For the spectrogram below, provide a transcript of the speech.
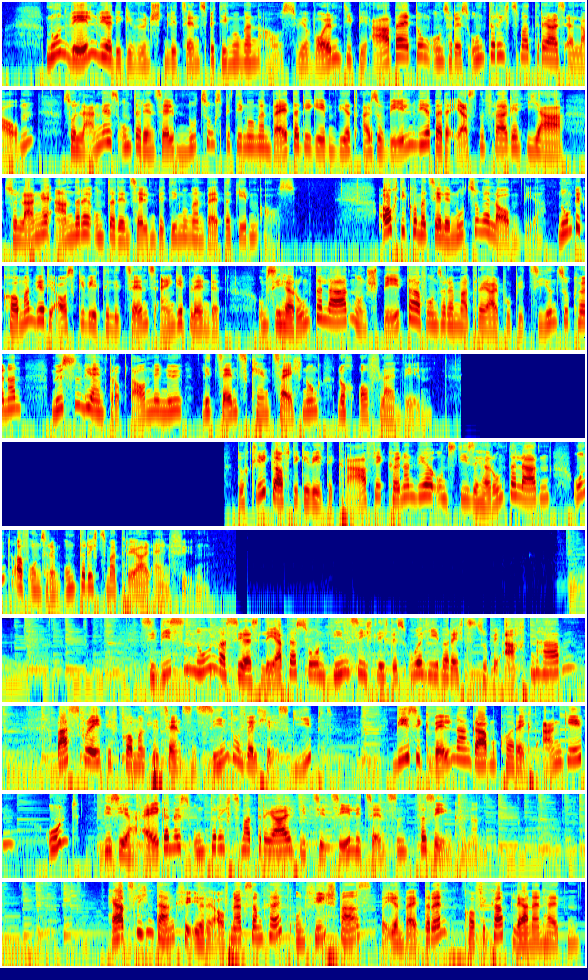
Nun wählen wir die gewünschten Lizenzbedingungen aus. Wir wollen die Bearbeitung unseres Unterrichtsmaterials erlauben, solange es unter denselben Nutzungsbedingungen weitergegeben wird, also wählen wir bei der ersten Frage Ja, solange andere unter denselben Bedingungen weitergeben aus. Auch die kommerzielle Nutzung erlauben wir. Nun bekommen wir die ausgewählte Lizenz eingeblendet um sie herunterladen und später auf unserem Material publizieren zu können, müssen wir im Dropdown-Menü Lizenzkennzeichnung noch Offline wählen. Durch Klick auf die gewählte Grafik können wir uns diese herunterladen und auf unserem Unterrichtsmaterial einfügen Sie wissen nun, was Sie als Lehrperson hinsichtlich des Urheberrechts zu beachten haben, was Creative Commons Lizenzen sind und welche es gibt, wie Sie Quellenangaben korrekt angeben und wie Sie Ihr eigenes Unterrichtsmaterial mit CC-Lizenzen versehen können. Herzlichen Dank für Ihre Aufmerksamkeit und viel Spaß bei Ihren weiteren Coffee Cup Lerneinheiten.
